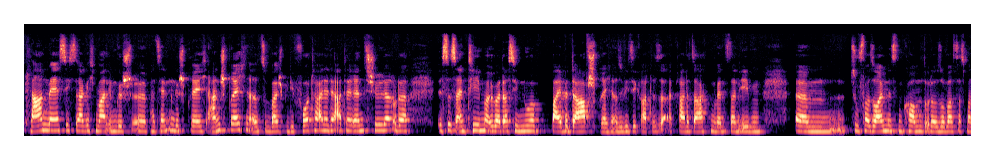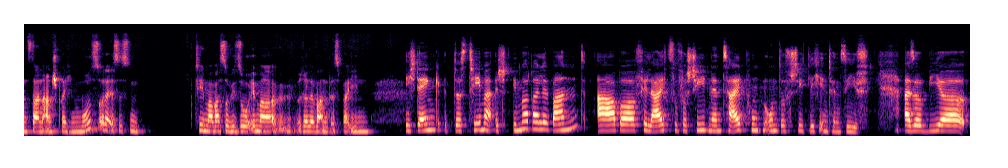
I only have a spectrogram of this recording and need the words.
planmäßig, sage ich mal, im Ges äh, Patientengespräch ansprechen, also zum Beispiel die Vorteile der Adherenz schildern, oder ist es ein Thema, über das Sie nur bei Bedarf sprechen? Also wie Sie gerade gerade sagten, wenn es dann eben ähm, zu Versäumnissen kommt oder sowas, dass man es dann ansprechen muss, oder ist es ein Thema, was sowieso immer relevant ist bei Ihnen? Ich denke, das Thema ist immer relevant, aber vielleicht zu verschiedenen Zeitpunkten unterschiedlich intensiv. Also wir,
